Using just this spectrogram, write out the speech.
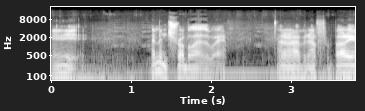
Hey. I'm in trouble either way. I don't have enough for body armor.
